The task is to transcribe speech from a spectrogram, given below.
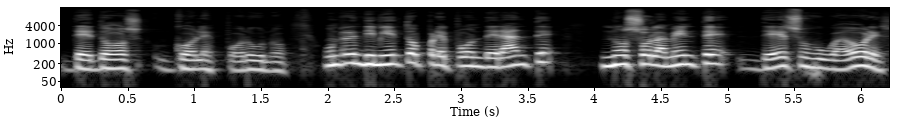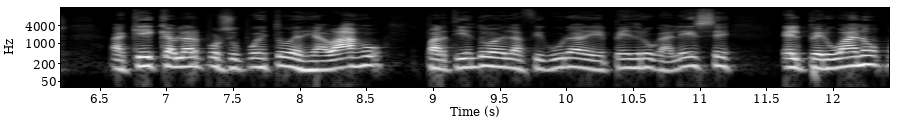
de dos goles por uno. Un rendimiento preponderante no solamente de esos jugadores, Aquí hay que hablar, por supuesto, desde abajo, partiendo de la figura de Pedro Galese, el peruano,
